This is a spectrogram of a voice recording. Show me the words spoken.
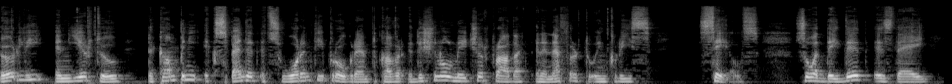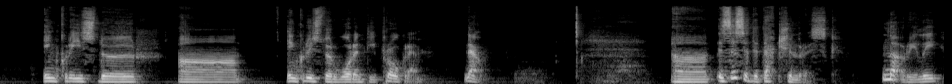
Early in year two, the company expanded its warranty program to cover additional major product in an effort to increase sales. So what they did is they increased their uh, increased their warranty program. Now, uh, is this a detection risk? Not really.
